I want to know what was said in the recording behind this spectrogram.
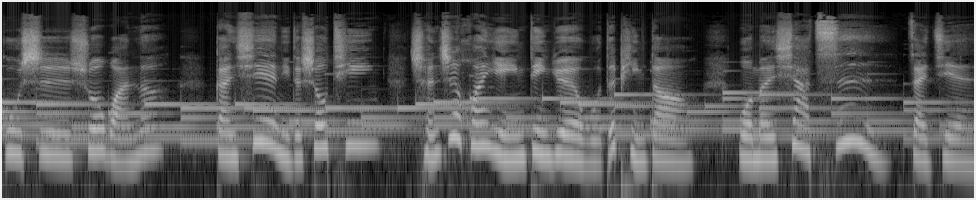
故事说完了，感谢你的收听，诚挚欢迎订阅我的频道，我们下次再见。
